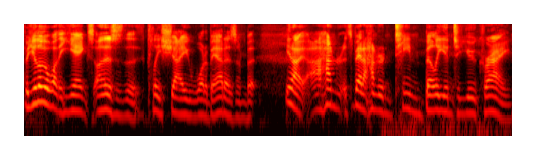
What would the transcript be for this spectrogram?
But you look at what the Yanks. Oh, this is the cliche whataboutism, but you know, a hundred. It's about 110 billion to Ukraine,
